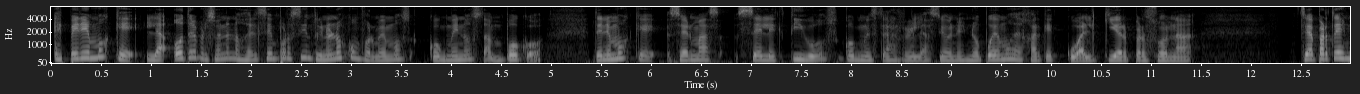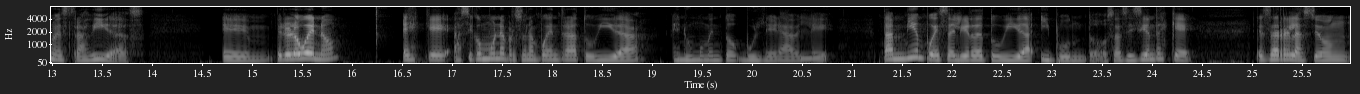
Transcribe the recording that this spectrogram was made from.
esperemos que la otra persona nos dé el 100% y no nos conformemos con menos tampoco. Tenemos que ser más selectivos con nuestras relaciones. No podemos dejar que cualquier persona sea parte de nuestras vidas. Em, pero lo bueno es que así como una persona puede entrar a tu vida en un momento vulnerable, también puede salir de tu vida y punto. O sea, si sientes que esa relación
